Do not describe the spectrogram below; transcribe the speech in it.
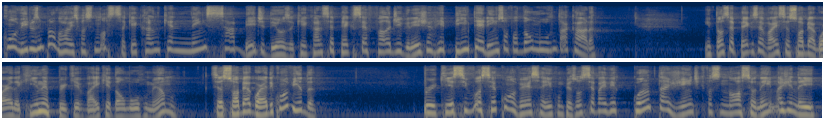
convide os improváveis. Fala assim, nossa, aquele cara não quer nem saber de Deus. Aquele cara você pega, você fala de igreja, arrepia inteirinho, só falta dar um murro na tua cara. Então você pega, você vai, você sobe a guarda aqui, né? Porque vai que dá um murro mesmo. Você sobe a guarda e convida. Porque se você conversa aí com pessoas, você vai ver quanta gente que fala assim, nossa, eu nem imaginei.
